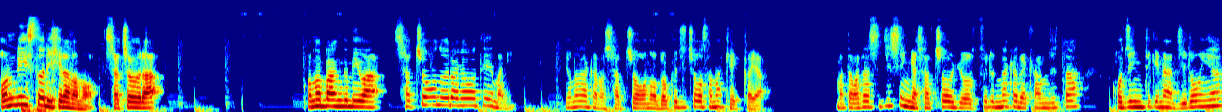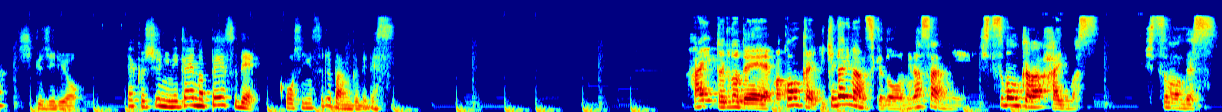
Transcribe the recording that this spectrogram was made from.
オンリーストーリー平野の社長裏。この番組は社長の裏側をテーマに世の中の社長の独自調査の結果や、また私自身が社長業をする中で感じた個人的な持論やしくじりを約週に2回のペースで更新する番組です。はい、ということで、まあ、今回いきなりなんですけど、皆さんに質問から入ります。質問です。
